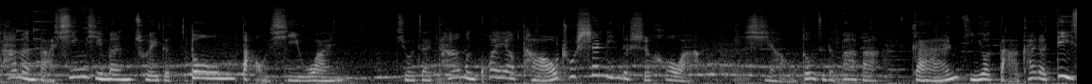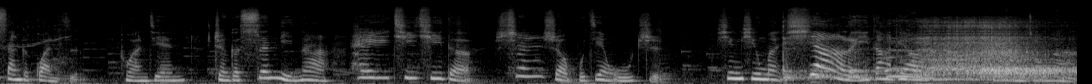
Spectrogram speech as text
他们把星星们吹得东倒西歪，就在他们快要逃出森林的时候啊，小豆子的爸爸赶紧又打开了第三个罐子。突然间，整个森林啊黑漆漆的，伸手不见五指，猩猩们吓了一大跳，黑暗中啊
